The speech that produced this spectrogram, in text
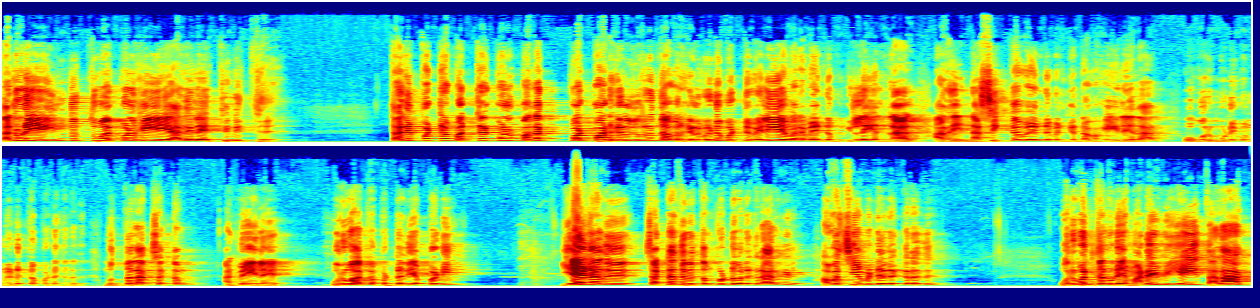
தன்னுடைய இந்துத்துவ கொள்கையை அதிலே திணித்து தனிப்பட்ட மற்ற கொள் மத கோட்பாடுகளிலிருந்து அவர்கள் விடுபட்டு வெளியே வர வேண்டும் இல்லை என்றால் அதை நசிக்க வேண்டும் என்கின்ற வகையிலே தான் ஒவ்வொரு முடிவும் எடுக்கப்படுகிறது. முத்தலாக் சட்டம் அண்மையிலே உருவாக்கப்பட்டது எப்படி? ஏன் அது சட்ட திருத்தம் கொண்டு வருகிறார்கள்? அவசியம் என்று இருக்கிறது? ஒருவன் தன்னுடைய மனைவியை தலாக்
